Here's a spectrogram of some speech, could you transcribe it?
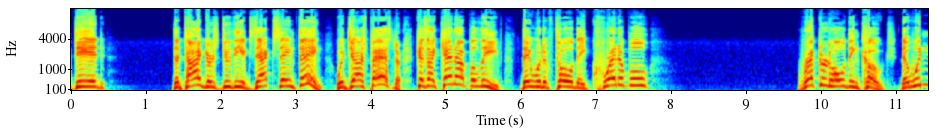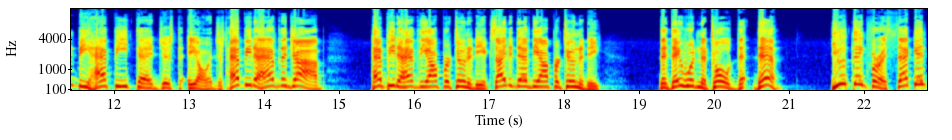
did the Tigers do the exact same thing with Josh Pastner? Because I cannot believe they would have told a credible record-holding coach that wouldn't be happy to just, you know, just happy to have the job, happy to have the opportunity, excited to have the opportunity, that they wouldn't have told th them. You think for a second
